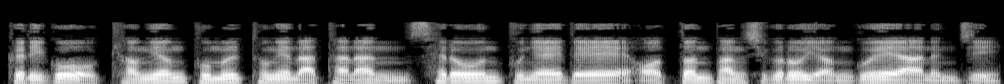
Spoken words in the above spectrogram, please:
그리고 경영붐을 통해 나타난 새로운 분야에 대해 어떤 방식으로 연구해야 하는지,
